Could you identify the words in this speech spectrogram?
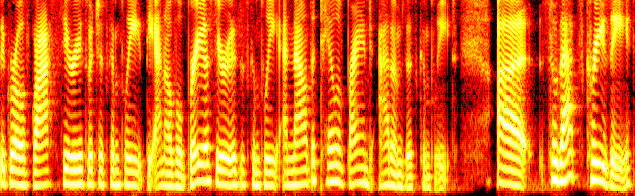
the Girl of Glass series which is complete, the Ena of Ilbrea series is complete, and now the Tale of Bryant Adams is complete. Uh so that's crazy.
